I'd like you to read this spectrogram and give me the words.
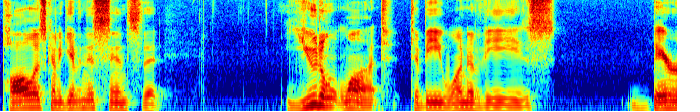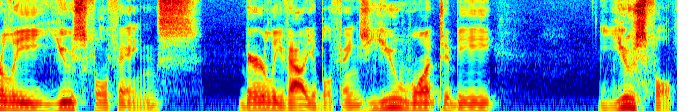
Paul is kind of giving this sense that you don't want to be one of these barely useful things, barely valuable things. You want to be useful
